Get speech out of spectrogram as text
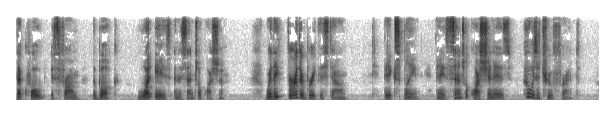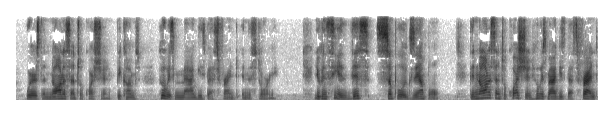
That quote is from the book, What is an Essential Question? Where they further break this down, they explain an essential question is, Who is a true friend? Whereas the non essential question becomes, Who is Maggie's best friend in the story? You can see in this simple example the non essential question, who is Maggie's best friend,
